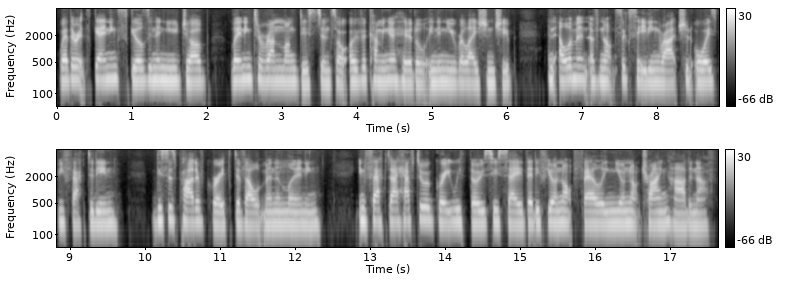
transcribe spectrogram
Whether it's gaining skills in a new job, learning to run long distance, or overcoming a hurdle in a new relationship, an element of not succeeding right should always be factored in. This is part of growth, development, and learning. In fact, I have to agree with those who say that if you're not failing, you're not trying hard enough.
